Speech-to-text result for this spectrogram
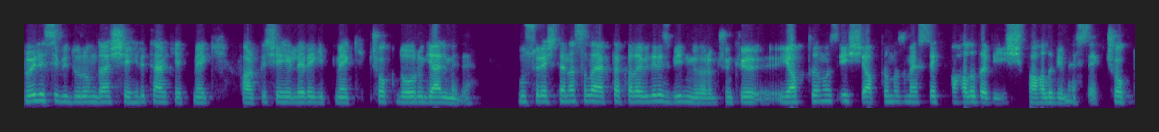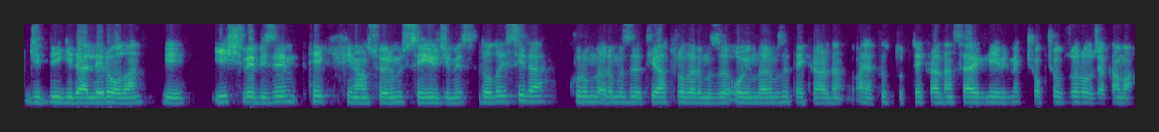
böylesi bir durumda şehri terk etmek, farklı şehirlere gitmek çok doğru gelmedi. Bu süreçte nasıl ayakta kalabiliriz bilmiyorum. Çünkü yaptığımız iş, yaptığımız meslek pahalı da bir iş, pahalı bir meslek. Çok ciddi giderleri olan bir iş ve bizim tek finansörümüz seyircimiz. Dolayısıyla kurumlarımızı, tiyatrolarımızı, oyunlarımızı tekrardan ayakta tutup tekrardan sergileyebilmek çok çok zor olacak ama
